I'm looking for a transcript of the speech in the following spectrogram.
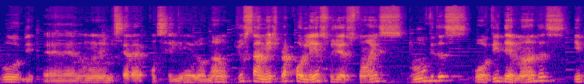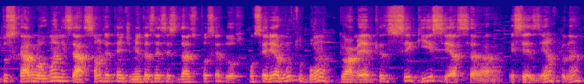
clube, é, não lembro se era conselheiro ou não, justamente para colher sugestões, dúvidas, ouvir demandas e buscar uma humanização de atendimento às necessidades do torcedor. Então seria muito bom que o América seguisse essa, esse exemplo, né?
